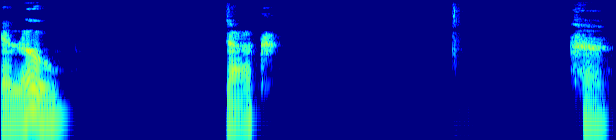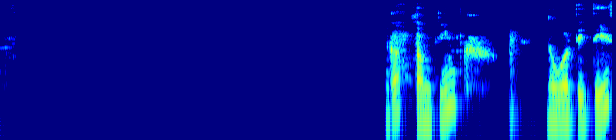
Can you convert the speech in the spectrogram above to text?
Hello, Jack. Huh. Got something? Know what it is?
